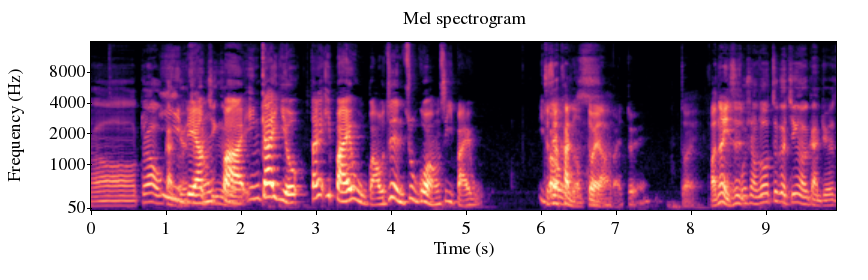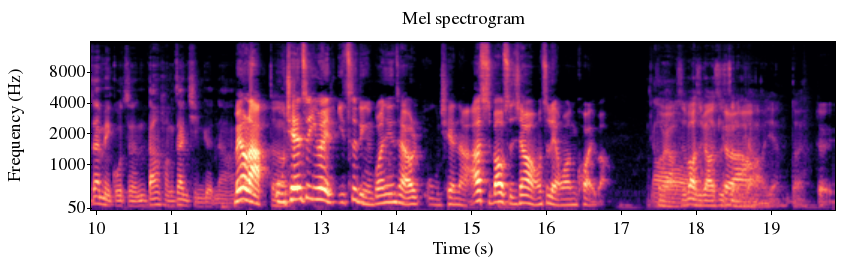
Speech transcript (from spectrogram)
哦，对啊，我感觉一两百应该有大概一百五吧。我之前住过，好像是一百五，就是要看你对啊，对。对，反正也是。我想说，这个金额感觉在美国只能当航站情缘呐、啊。没有啦，五千是因为一次领的关心才要五千呐，而实报实销好像是两万块吧。对啊，实报实销是真的比较好一点。对对，对，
